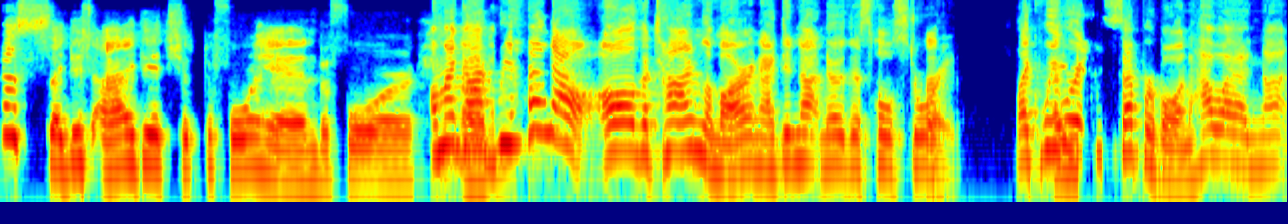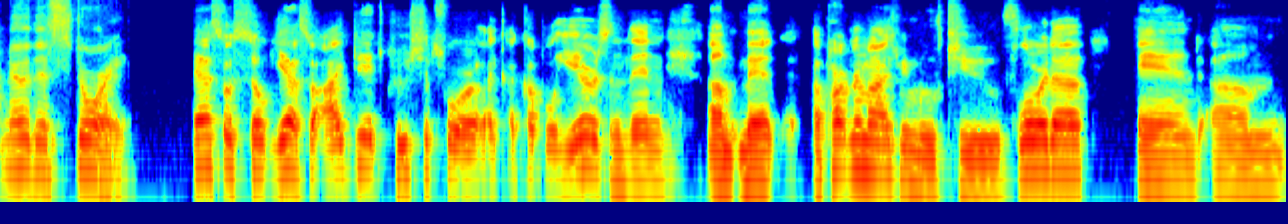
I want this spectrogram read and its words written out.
Yes, I did. I did ships beforehand. Before. Oh my god, um, we hung out all the time, Lamar, and I did not know this whole story. Like we I, were inseparable, and how I not know this story? Yeah, so so yeah, so I did cruise ships for like a couple of years, and then um, met a partner of mine. We moved to Florida, and um,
